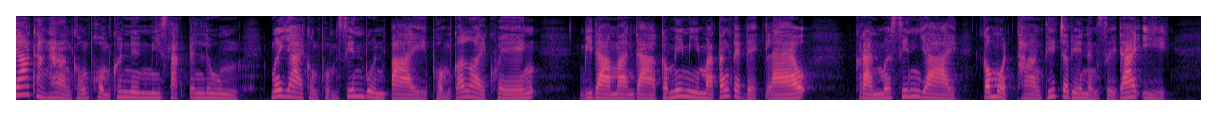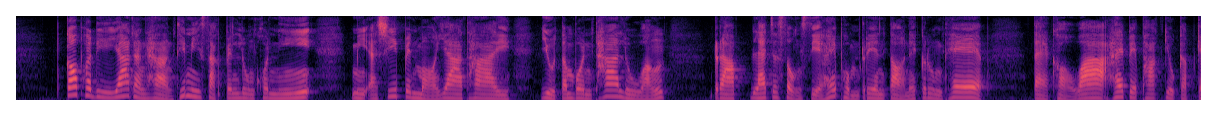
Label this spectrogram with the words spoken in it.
ญาติห่างๆของผมคนหนึ่งมีศักดิ์เป็นลุง เมื่อยายของผมสิ้นบุญไป ผมก็ลอยเคว้ง บิดามารดาก็ไม่มีมาตั้งแต่เด็กแล้ว ครั้นเมื่อสิ้นยายก็หมดทางที่จะเรียนหนังสือได้อีก ก็พอดีญาติห่างๆที่มีศักดิ์เป็นลุงคนนี้ มีอาชีพเป็นหมอยาไทย อยู่ตำบลท่าหลวง รับและจะส่งเสียให้ผมเรียนต่อในกรุงเทพ แต่ขอว่าให้ไปพักอยู่กับแก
